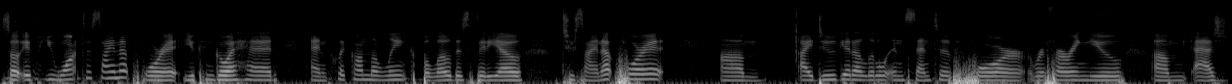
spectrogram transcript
So if you want to sign up for it, you can go ahead and click on the link below this video to sign up for it. Um, I do get a little incentive for referring you, um, as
